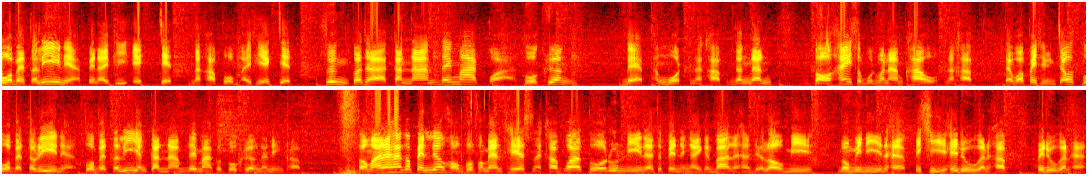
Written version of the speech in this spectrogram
ัวแบตเตอรี่เนี่ยเป็น IPX7 นะครับผม IPX7 ซึ่งก็จะกันน้ำได้มากกว่าตัวเครื่องแบบทั้งหมดนะครับดังนั้นต่อให้สมมติว่าน้ำเข้านะครับแต่ว่าไปถึงเจ้าตัวแบตเตอรี่เนี่ยตัวแบตเตอรี่ยังกันน้ำได้มากกว่าตัวเครื่องนั่นเองครับ ต่อมานะฮะก็เป็นเรื่องของ performance test นะครับว่าตัวรุ่นนี้เนี่ยจะเป็นยังไงกันบ้างนะฮะเดี๋ยวเรามีโนมินีนะฮะไปขี่ให้ดูกันครับไปดูกันฮะ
